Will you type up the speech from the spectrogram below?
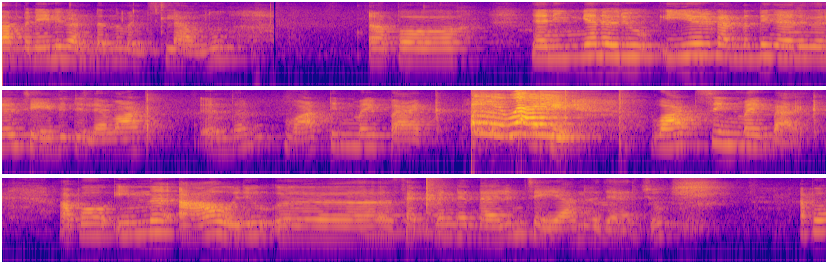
തമ്പനയിൽ കണ്ടെന്ന് മനസ്സിലാവുന്നു. അപ്പോൾ ഞാൻ ഇങ്ങനെ ഒരു ഈ ഒരു കണ്ടന്റ് ഞാൻ ഇതുവരെ ചെയ്തിട്ടില്ല. വാട്ട് എന്താണ്? What in my bag what's in my bag അപ്പോൾ ഇന്ന് ആ ഒരു സെഗ്മെന്റ് എന്തായാലും ചെയ്യാമെന്ന് വിചാരിച്ചു. അപ്പോൾ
